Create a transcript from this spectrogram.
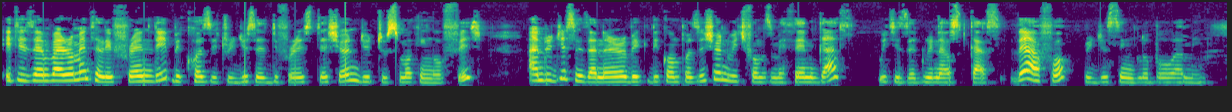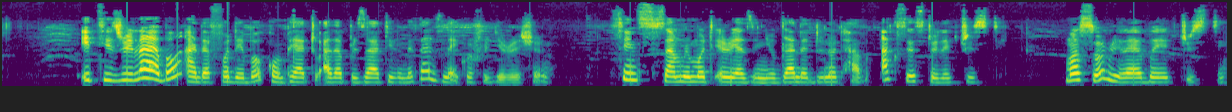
It is environmentally friendly because it reduces deforestation due to smoking of fish and reduces anaerobic decomposition which forms methane gas which is a greenhouse gas, therefore reducing global warming. It is reliable and affordable compared to other preservative methods like refrigeration, since some remote areas in Uganda do not have access to electricity, more so reliable electricity.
